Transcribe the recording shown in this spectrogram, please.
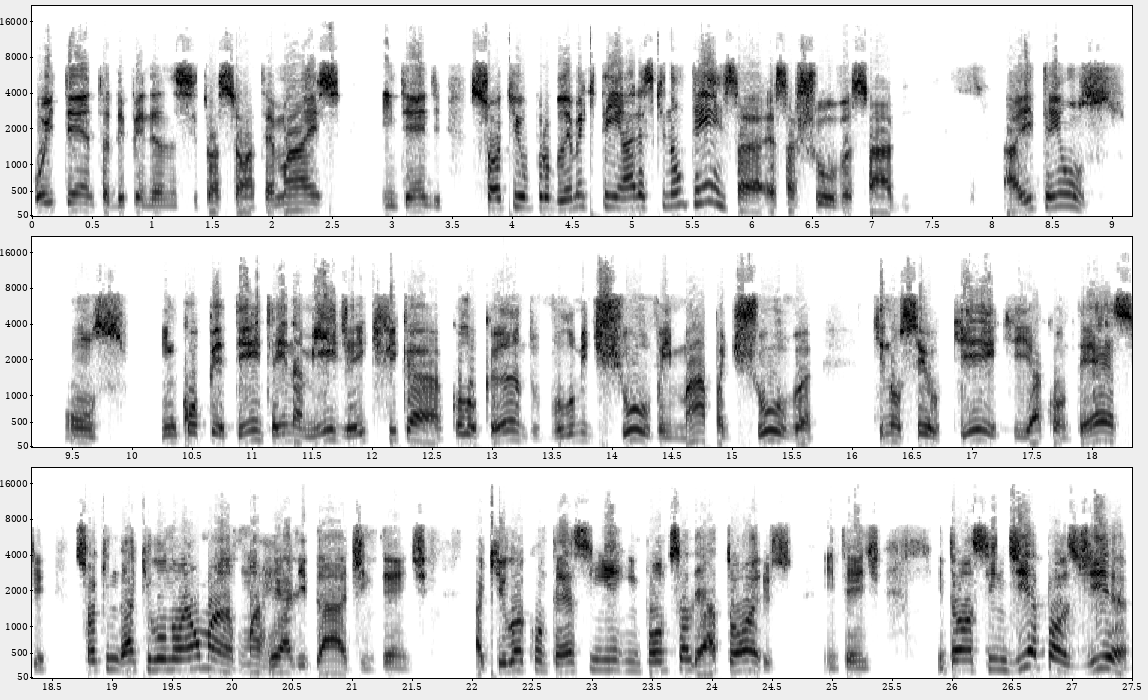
80, dependendo da situação, até mais, entende? Só que o problema é que tem áreas que não tem essa, essa chuva, sabe? Aí tem uns, uns incompetentes aí na mídia aí que fica colocando volume de chuva em mapa de chuva, que não sei o que que acontece, só que aquilo não é uma, uma realidade, entende? Aquilo acontece em, em pontos aleatórios, entende? Então, assim, dia após dia,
